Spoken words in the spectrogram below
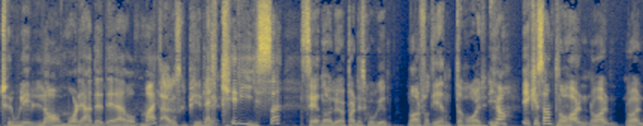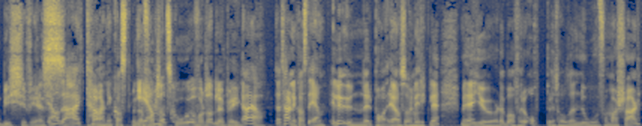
utrolig lavmål jeg, det, det jeg holder på med Det her? er ganske Det pinlig. er krise! Se, nå løper han i skogen. Nå har han fått jentehår. Ja, ikke sant? Nå har, nå har, nå har han bikkjefjes. Ja, det er terningkast Men det er én. fortsatt skog og fortsatt løping. Ja, ja. Det er terningkast én. Eller under paret, altså, virkelig. Men jeg gjør det bare for å opprettholde noe for meg sjæl.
